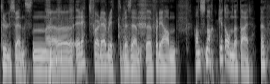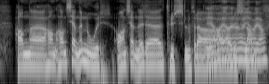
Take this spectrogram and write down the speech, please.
Truls Svendsen uh, rett før det blitt president, øh, fordi han, han snakket om dette her. Ja. Han, uh, han, han kjenner nord, og han kjenner uh, trusselen fra Ja, ja, Russland.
